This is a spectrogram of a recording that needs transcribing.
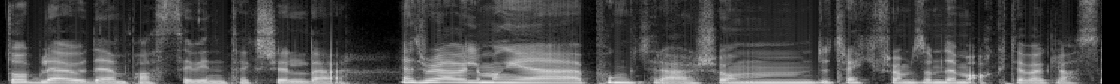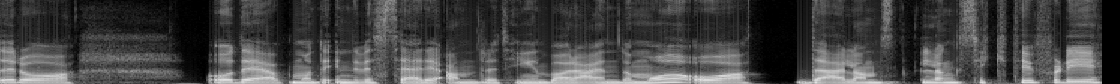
da blir jo det en passiv inntektskilde. Jeg tror det er veldig mange punkter her som du trekker fram, som det med aktive klasser, og, og det å på en måte investere i andre ting enn bare eiendom òg, og at det er langs, langsiktig. fordi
